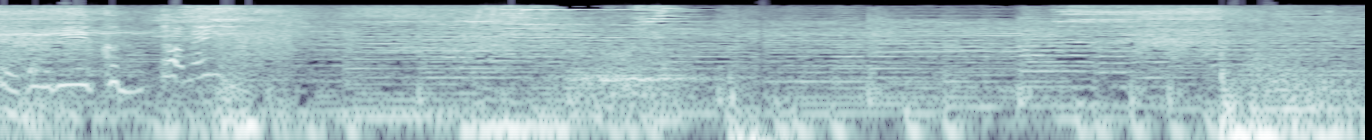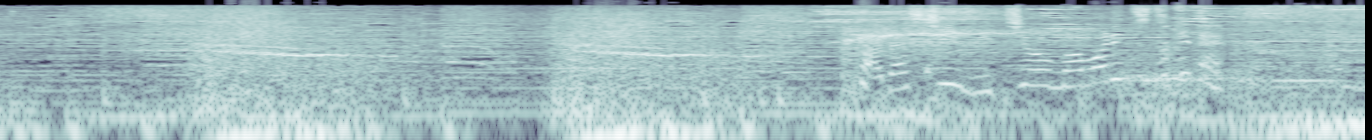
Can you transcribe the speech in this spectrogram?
セフリークのために。正しい道を守り続けて。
